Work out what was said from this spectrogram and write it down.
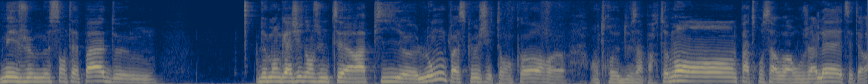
Mais je me sentais pas de de m'engager dans une thérapie longue parce que j'étais encore entre deux appartements, pas trop savoir où j'allais, etc.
